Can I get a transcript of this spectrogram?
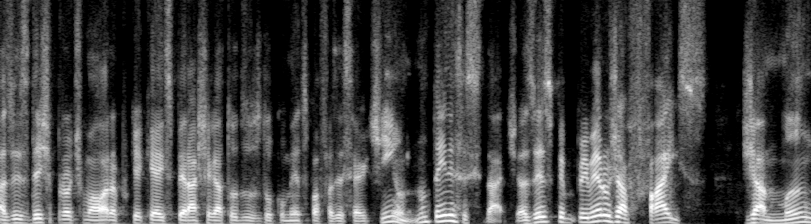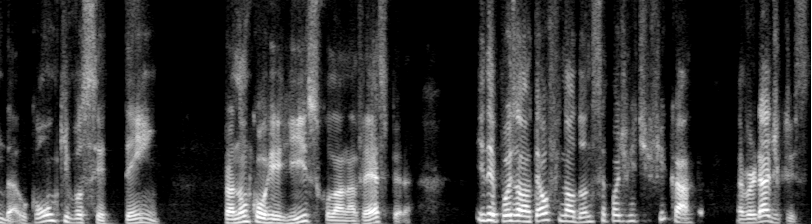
às vezes deixa para a última hora porque quer esperar chegar todos os documentos para fazer certinho, não tem necessidade. Às vezes, primeiro já faz já manda o com que você tem para não correr risco lá na véspera e depois até o final do ano você pode retificar. Não é verdade, Cris?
